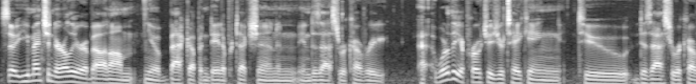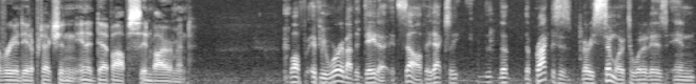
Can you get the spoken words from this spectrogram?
So you mentioned earlier about um, you know backup and data protection and, and disaster recovery. Uh, What are the approaches you're taking to disaster recovery and data protection in a DevOps environment? Well, if- you worry about the data itself, it actually the, the, the practice is very similar to what it is in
